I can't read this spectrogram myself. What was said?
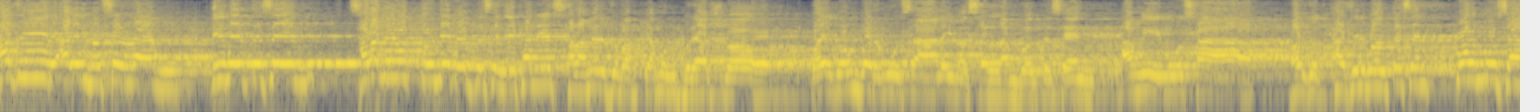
খাজির আলাইহিস সালাম তিনি বলতেছেন? সালামের উত্তর দিয়ে বলতেছেন, এখানে সালামের জবাব কেমন করে আসলো? পয়গম্বর মুসা আলাইহিস সালাম বলতেছেন, আমি মুসা হযরত খাজির বলতেছেন, কোন মুসা?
